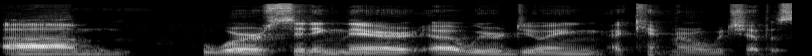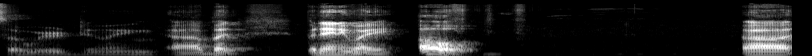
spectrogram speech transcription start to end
um, were sitting there uh, we were doing i can't remember which episode we were doing uh, but but anyway oh uh,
